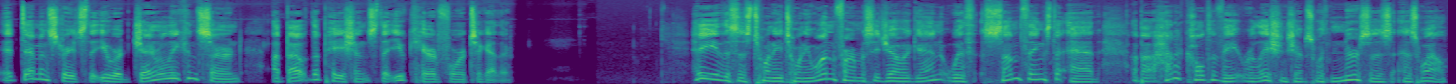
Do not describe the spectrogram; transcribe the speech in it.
it demonstrates that you are generally concerned about the patients that you cared for together. Hey, this is 2021 Pharmacy Joe again with some things to add about how to cultivate relationships with nurses as well.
